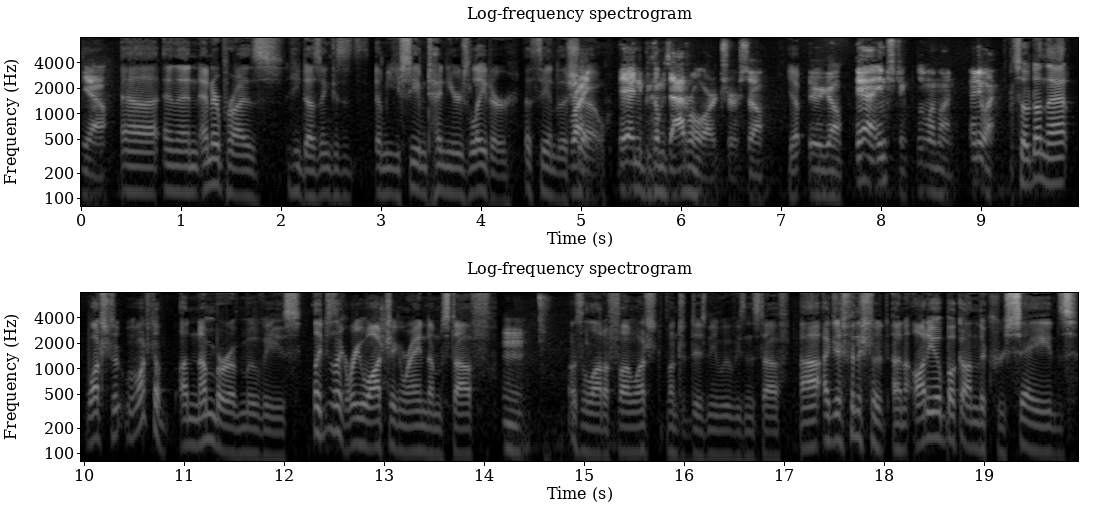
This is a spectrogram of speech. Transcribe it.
yeah. Uh, and then Enterprise, he doesn't because I mean, you see him ten years later. That's the end of the Right. show. Yeah, and he becomes Admiral Archer. So. Yep. There you go. Yeah, interesting. Blew my mind. Anyway. So I've done that. Watched we watched a, a number of movies, like just like rewatching random stuff. Mm. That was a lot of fun. Watched a bunch of Disney movies and stuff. Uh, I just finished a, an audiobook on the Crusades.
